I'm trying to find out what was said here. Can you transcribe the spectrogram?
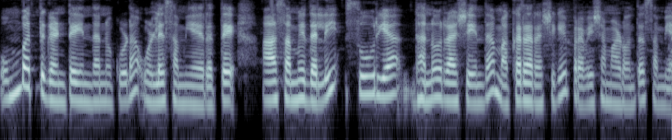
ಒಂಬತ್ತು ಗಂಟೆಯಿಂದನೂ ಕೂಡ ಒಳ್ಳೆ ಸಮಯ ಇರುತ್ತೆ. ಆ ಸಮಯದಲ್ಲಿ ಸೂರ್ಯ ಧನು ರಾಶಿಯಿಂದ ಮಕರ ರಾಶಿಗೆ ಪ್ರವೇಶ ಮಾಡುವಂಥ ಸಮಯ.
